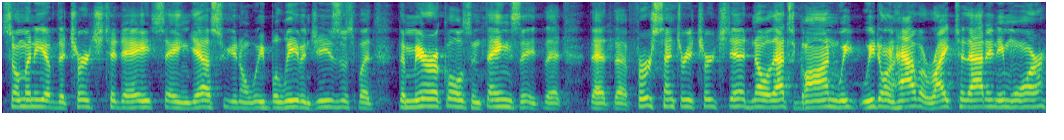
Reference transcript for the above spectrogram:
So many of the church today saying, yes, you know, we believe in Jesus, but the miracles and things that, that, that the first century church did, no, that's gone. We, we don't have a right to that anymore.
